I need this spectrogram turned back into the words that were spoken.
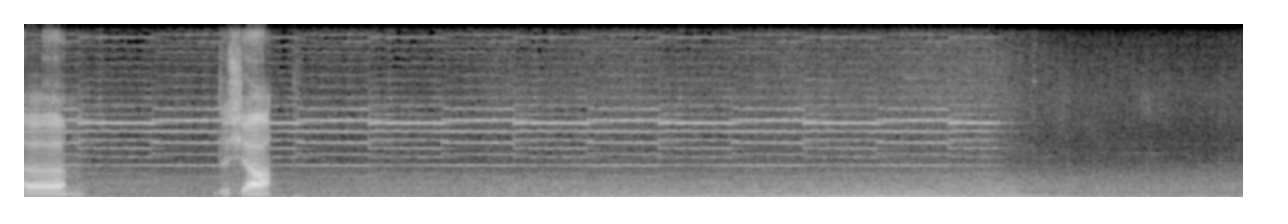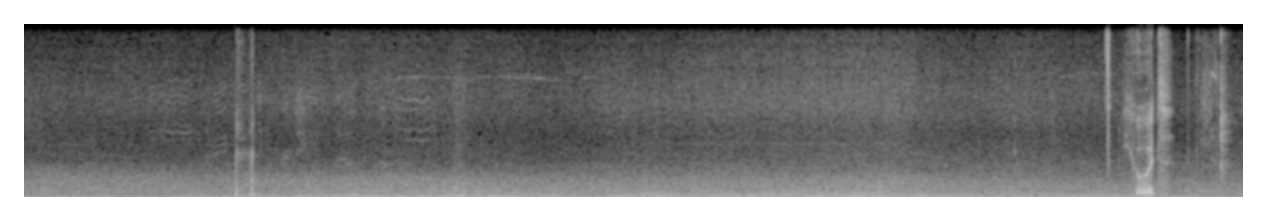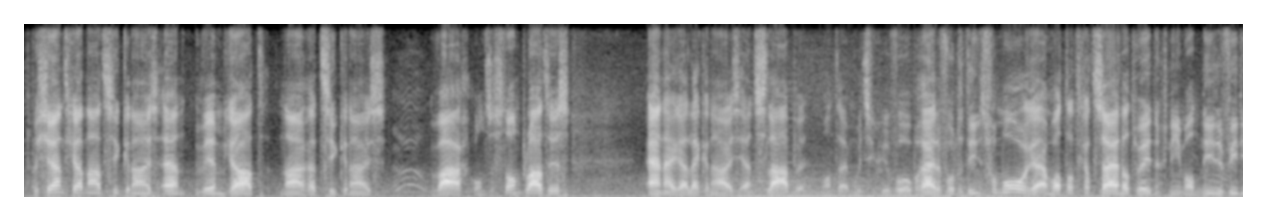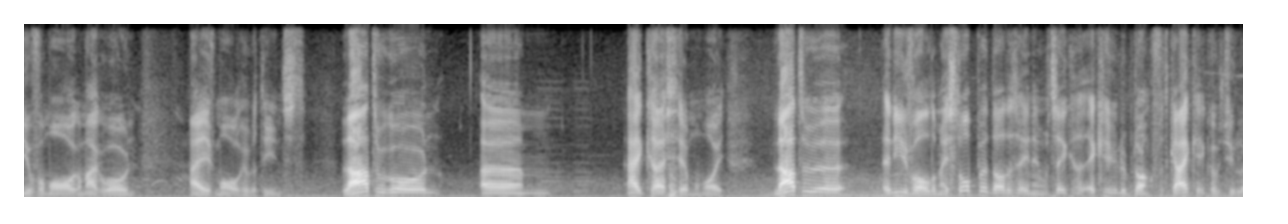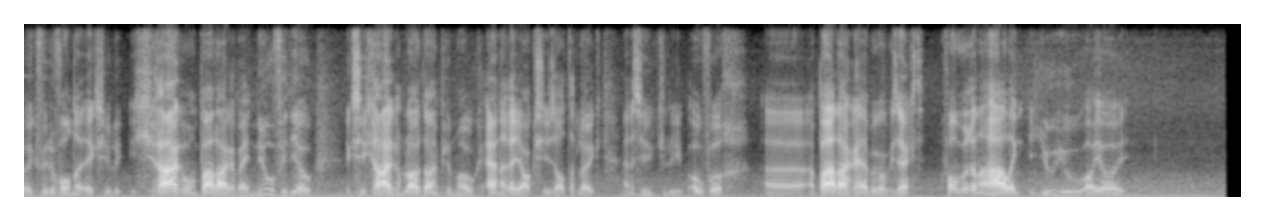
Um, dus ja. Goed. Patiënt gaat naar het ziekenhuis en Wim gaat naar het ziekenhuis waar onze standplaats is. En hij gaat lekker naar huis en slapen. Want hij moet zich weer voorbereiden voor de dienst van morgen. En wat dat gaat zijn, dat weet nog niemand. Niet de video van morgen, maar gewoon hij heeft morgen weer dienst. Laten we gewoon... Um, hij krijgt helemaal mooi. Laten we in ieder geval ermee stoppen. Dat is één ding wat zeker. Ik ga jullie bedanken voor het kijken. Ik hoop dat jullie een leuke video vonden. Ik zie jullie graag over een paar dagen bij een nieuwe video. Ik zie graag een blauw duimpje omhoog. En een reactie is altijd leuk. En dan zie ik jullie over uh, een paar dagen heb ik al gezegd. Ik val weer in herhaling. Joe hoi hoi.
